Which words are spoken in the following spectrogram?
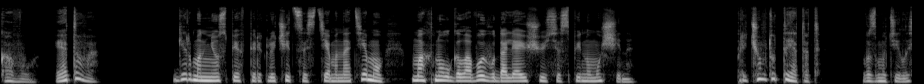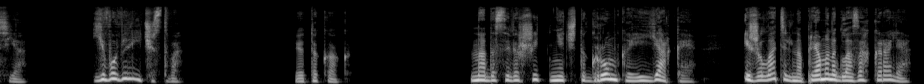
«Кого? Этого?» Герман, не успев переключиться с темы на тему, махнул головой в удаляющуюся спину мужчины. «При чем тут этот?» — возмутилась я. Его Величество. Это как? Надо совершить нечто громкое и яркое, и желательно прямо на глазах короля.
